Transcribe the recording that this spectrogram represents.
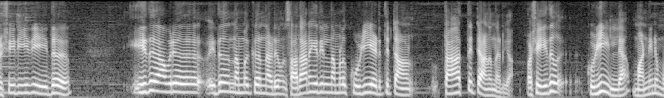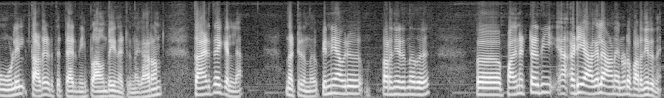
കൃഷി രീതി ഇത് ഇത് അവർ ഇത് നമുക്ക് നടും സാധാരണ രീതിയിൽ നമ്മൾ കുഴി എടുത്തിട്ടാണ് താത്തിട്ടാണ് നടുക. പക്ഷേ ഇത് കുഴിയില്ല മണ്ണിന് മുകളിൽ തട എടുത്തിട്ടായിരുന്നു ഈ പ്ലാവും തൈ നട്ടിരുന്നത്. കാരണം താഴത്തേക്കല്ല നട്ടിരുന്നത്. പിന്നെ അവർ പറഞ്ഞിരുന്നത് പതിനെട്ടടി പതിനെട്ട് അടി അകലാണ് എന്നോട് പറഞ്ഞിരുന്നത്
